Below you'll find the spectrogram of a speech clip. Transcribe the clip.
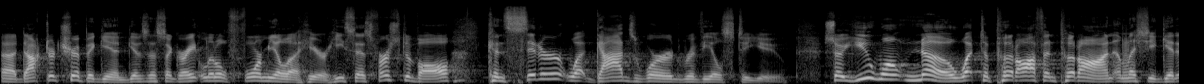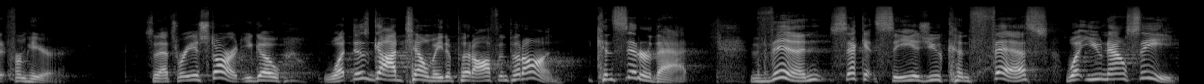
Uh, Dr. Tripp again gives us a great little formula here. He says, first of all, consider what God's word reveals to you. So you won't know what to put off and put on unless you get it from here. So that's where you start. You go, what does God tell me to put off and put on? Consider that. Then, second C is you confess what you now see.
